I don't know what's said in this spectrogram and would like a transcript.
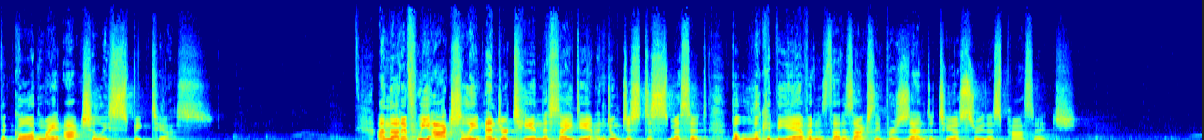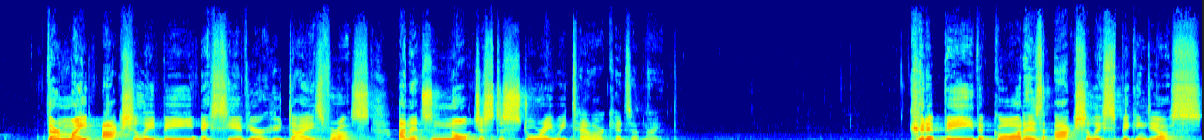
That God might actually speak to us? And that if we actually entertain this idea and don't just dismiss it, but look at the evidence that is actually presented to us through this passage, there might actually be a Savior who dies for us. And it's not just a story we tell our kids at night. Could it be that God is actually speaking to us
